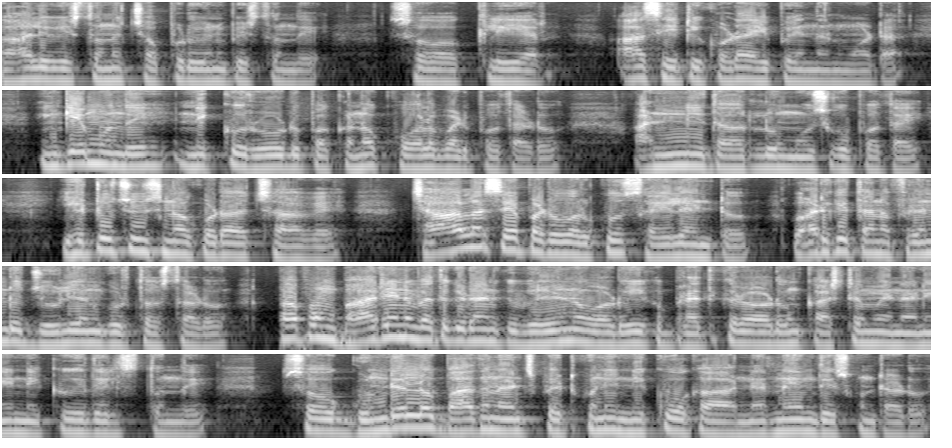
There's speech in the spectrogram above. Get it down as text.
గాలి వీస్తున్న చప్పుడు వినిపిస్తుంది. సో క్లియర్. ఆ సిటీ కూడా అయిపోయిందనమాట. ఇంకేముంది? నిక్కు రోడ్డు పక్కన కూలబడిపోతాడు. అన్ని దారులు మూసుకుపోతాయి. ఎటు చూసినా కూడా చావే. చాలాసేపటి వరకు సైలెంట్. వాడికి తన ఫ్రెండ్ జూలియన్ గుర్తొస్తాడు. పాపం భార్యను వెతకడానికి వెళ్ళినవాడు ఇక బ్రతికి రావడం కష్టమేనని నిక్కుకి తెలుస్తుంది. సో గుండెల్లో బాధ నడిచిపెట్టుకుని నిక్కు ఒక నిర్ణయం తీసుకుంటాడు.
